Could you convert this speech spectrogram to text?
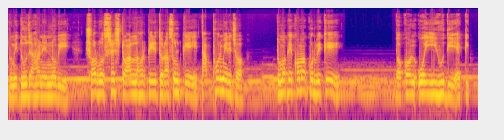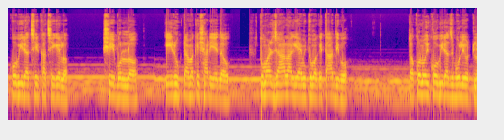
তুমি দুজাহানের নবী সর্বশ্রেষ্ঠ আল্লাহর প্রেরিত রাসূলকে তাপ্ফর মেরেছ। তোমাকে ক্ষমা করবে কে? তখন ওই ইহুদি একটি কবিরাজের কাছে গেল। সে বলল, এই রোগটা আমাকে সারিয়ে দাও। তোমার যা লাগে আমি তোমাকে তা দিব। তখন ওই কবিরাজ বলে উঠল,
